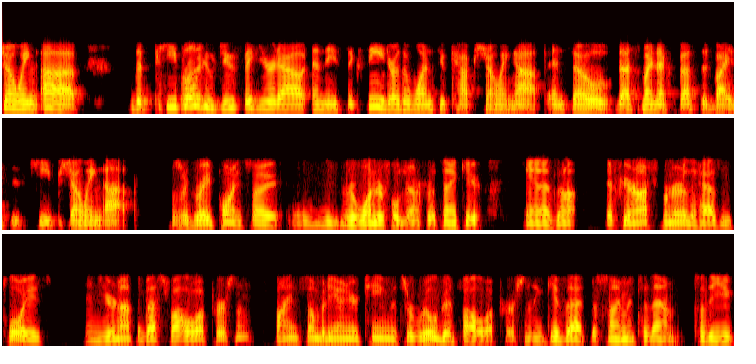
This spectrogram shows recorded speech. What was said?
showing up, the people right. who do figure it out and they succeed are the ones who kept showing up. And so that's my next best advice is keep showing up. Those are great points. I, they're wonderful, Jennifer. Thank you. And as an, if you're an entrepreneur that has employees and you're not the best follow up person, find somebody on your team that's a real good follow up person and give that assignment to them so that you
